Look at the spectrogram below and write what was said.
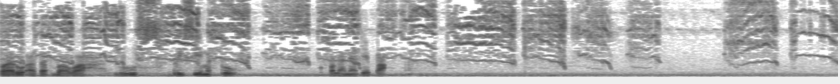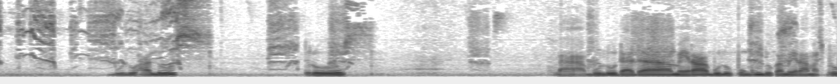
Baru atas bawah lurus berisi mas bro. Kepalanya cepak. Bulu halus terus nah bulu dada merah bulu punggung juga merah mas bro.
